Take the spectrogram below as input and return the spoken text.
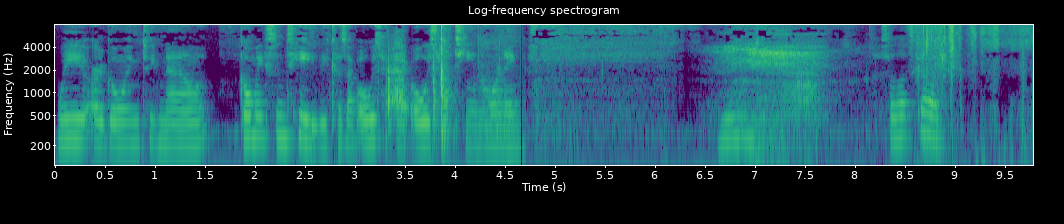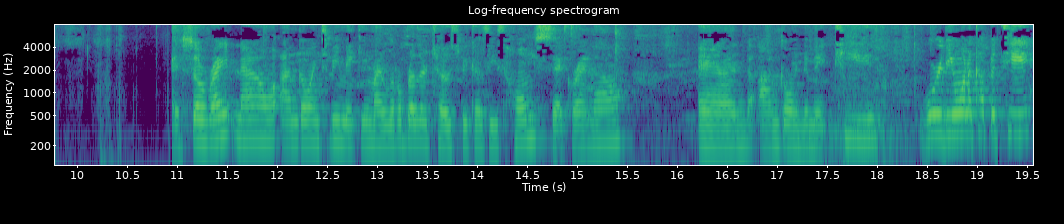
we are going to now go make some tea because I've always I always have tea in the morning. So let's go. Okay, so right now I'm going to be making my little brother toast because he's homesick right now. And I'm going to make tea. Rory, do you want a cup of tea?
